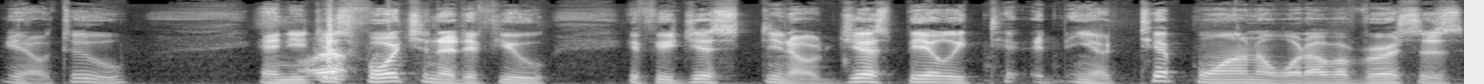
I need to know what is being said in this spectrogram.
you know, too, and you're Oh, just yeah. fortunate if you if you just you know just barely t- you know tip one or whatever versus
